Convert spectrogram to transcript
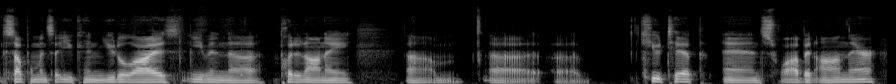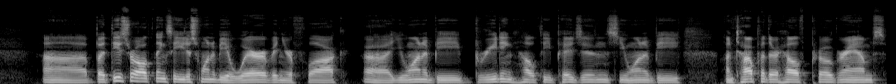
supplements that you can utilize. Even uh, put it on a um, uh, Q-tip and swab it on there. Uh, but these are all things that you just want to be aware of in your flock. Uh, you want to be breeding healthy pigeons. You want to be on top of their health programs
